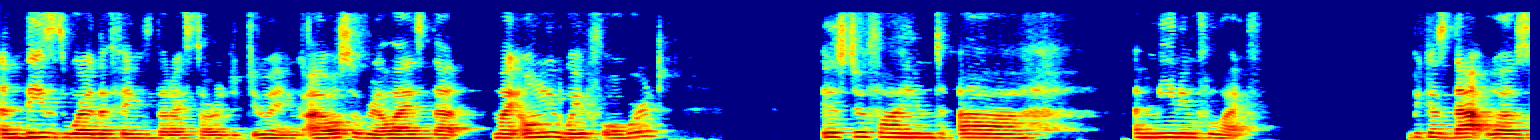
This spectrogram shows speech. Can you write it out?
And these were the things that I started doing. I also realized that my only way forward is to find uh, a meaningful life. Because that was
